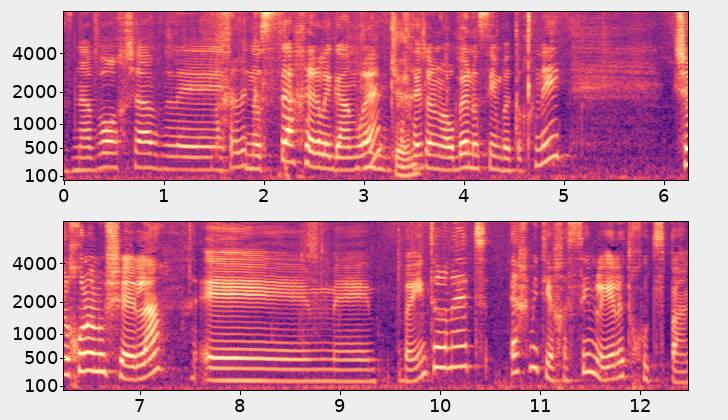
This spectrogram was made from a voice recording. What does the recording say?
אז נעבור עכשיו. לנושא אחר לגמרי. כן. יש לנו הרבה נושאים בתוכנית. שלחו לנו שאלה אה, אה, באינטרנט, איך מתייחסים לילד חוצפן,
